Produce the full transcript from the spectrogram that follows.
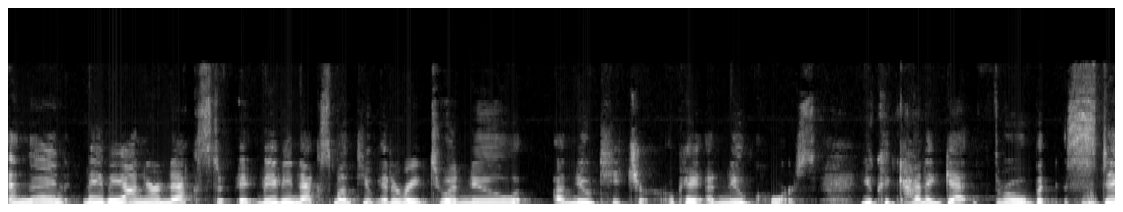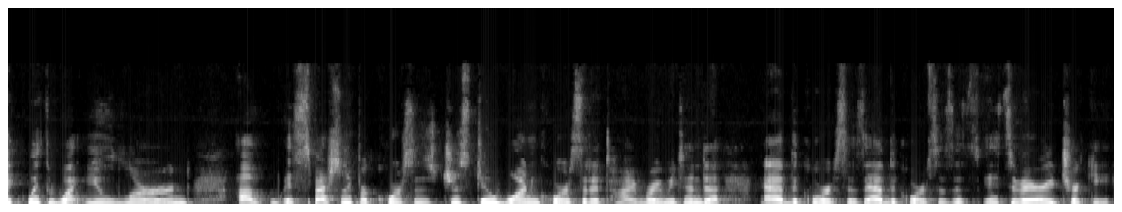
And then maybe on your next, maybe next month you iterate to a new a new teacher, okay, a new course. You can kind of get through, but stick with what you learned, um, especially for courses. Just do one course at a time, right? We tend to add the courses, add the courses. It's it's very tricky.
